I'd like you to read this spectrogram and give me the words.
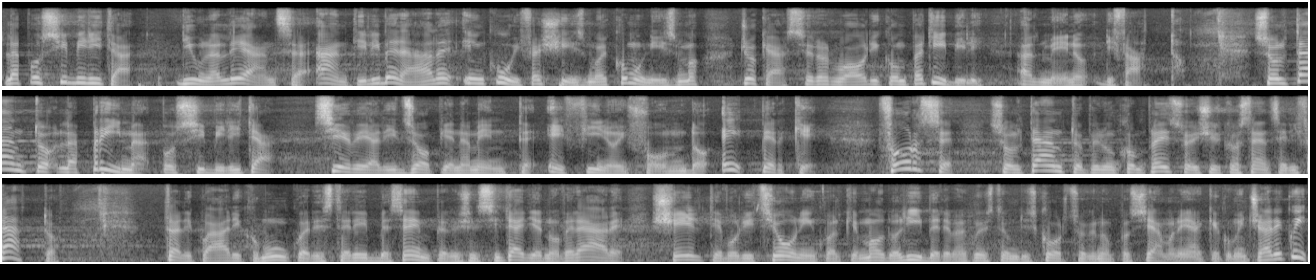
la possibilità di un'alleanza antiliberale in cui fascismo e comunismo giocassero ruoli compatibili, almeno di fatto. Soltanto la prima possibilità si realizzò pienamente e fino in fondo. E perché? Forse soltanto per un complesso di circostanze di fatto tra le quali comunque resterebbe sempre necessità di annoverare scelte, evoluzioni in qualche modo libere, ma questo è un discorso che non possiamo neanche cominciare qui,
